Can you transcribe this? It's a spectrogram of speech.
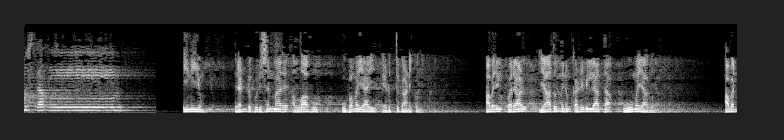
مستقيم إنيم രണ്ട് പുരുഷന്മാരെ അള്ളാഹു ഉപമയായി എടുത്തു കാണിക്കുന്നു. അവരിൽ ഒരാൾ യാതൊന്നിനും കഴിവില്ലാത്ത ഊമയാകുന്നു. അവൻ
